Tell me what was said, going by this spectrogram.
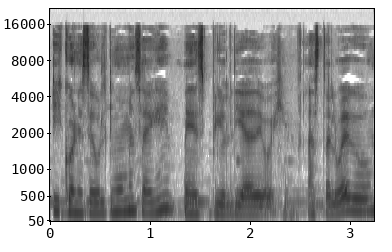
Y con este último mensaje me despido el día de hoy. Hasta luego.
